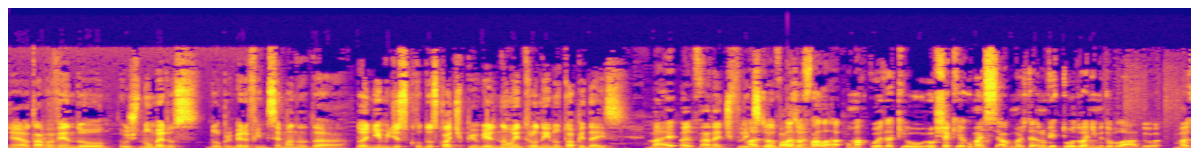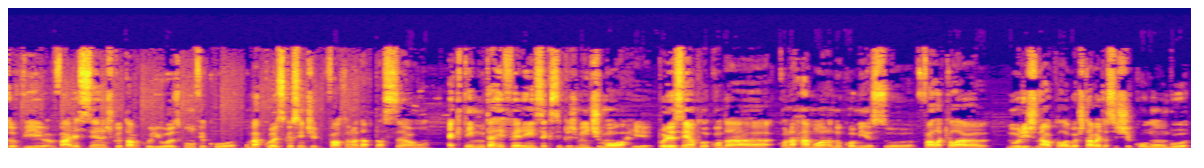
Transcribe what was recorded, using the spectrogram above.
É, eu tava vendo os números do primeiro fim de semana da, do anime de, do Scott Pilgrim, ele não entrou nem no top 10 Mas, mas, da Netflix mas, eu, global, mas eu né? vou falar, uma coisa que eu, eu chequei algumas, algumas. Eu não vi todo o anime dublado, mas eu vi várias cenas que eu tava curioso como ficou. Uma coisa que eu senti falta na adaptação é que tem muita referência que simplesmente morre. Por exemplo, quando a, quando a Ramona no começo fala que ela, no original, que ela gostava de assistir Columbo,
